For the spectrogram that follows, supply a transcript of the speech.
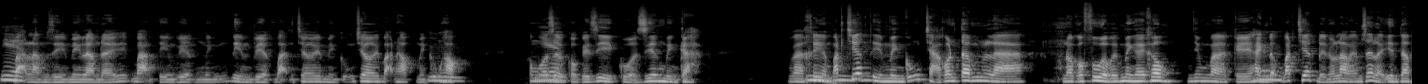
yeah bạn làm gì mình làm đấy bạn tìm việc mình cũng tìm việc bạn chơi mình cũng chơi bạn học mình cũng Ừ. học không bao giờ Yeah. có cái gì của riêng mình cả và khi Ừ, mà bắt ừ, chiếc ừ. thì mình cũng chả quan tâm là nó có phù hợp với mình hay không nhưng mà cái hành Ừ. động bắt chiếc đấy nó làm em rất là yên tâm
